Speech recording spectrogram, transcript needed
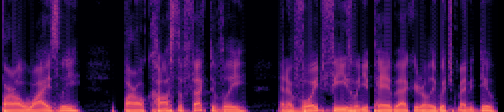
Borrow wisely, borrow cost effectively, and avoid fees when you pay back early, which many do.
